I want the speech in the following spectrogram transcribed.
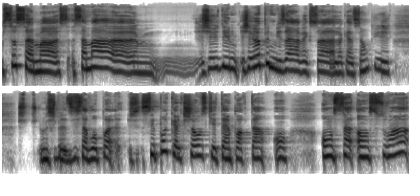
Ça, ça m'a, ça m'a, euh, j'ai eu j'ai eu un peu de misère avec ça à l'occasion. Puis je, me suis dit, ça vaut pas, c'est pas quelque chose qui est important. On, on, on souvent,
